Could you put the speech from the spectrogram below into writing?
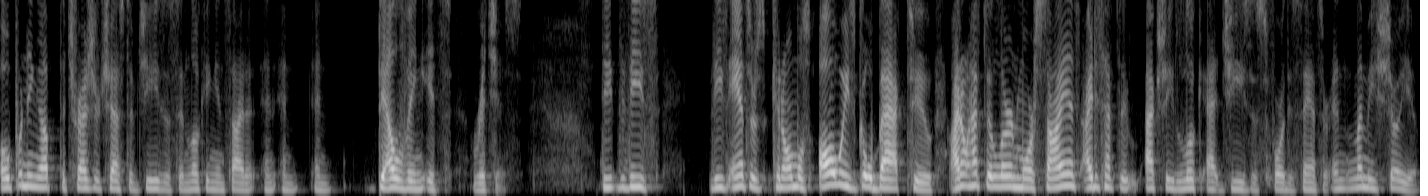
opening up the treasure chest of Jesus and looking inside it and, and, and delving its riches. These, these answers can almost always go back to I don't have to learn more science, I just have to actually look at Jesus for this answer. And let me show you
